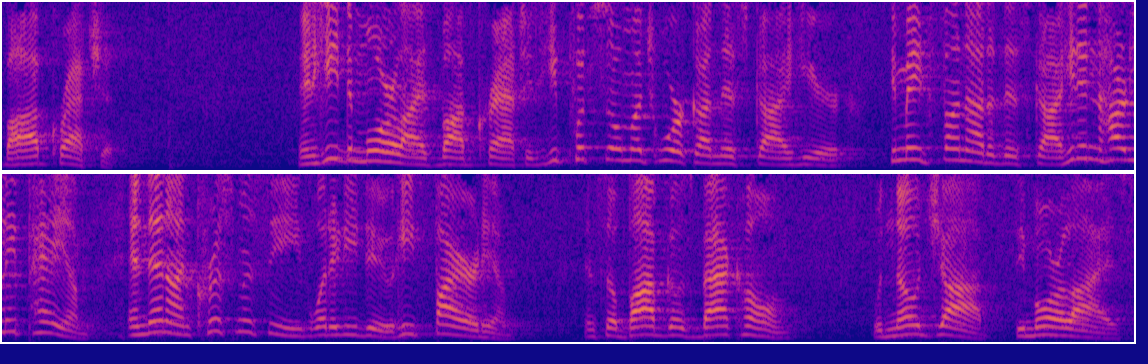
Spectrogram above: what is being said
Bob Cratchit. And he demoralized Bob Cratchit. He put so much work on this guy here. He made fun out of this guy. He didn't hardly pay him. And then on Christmas Eve, what did he do? He fired him. And so Bob goes back home with no job, demoralized.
